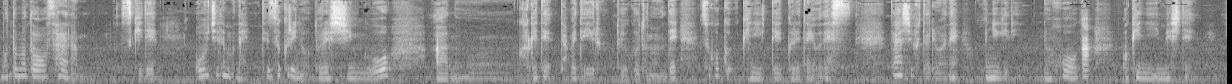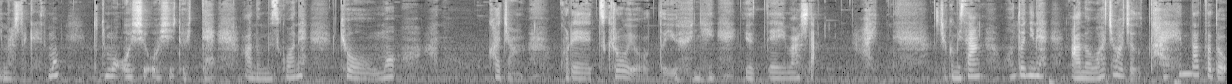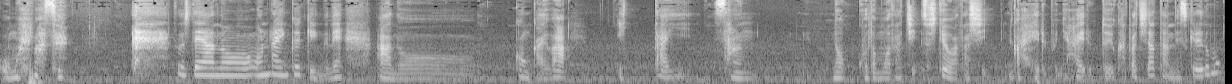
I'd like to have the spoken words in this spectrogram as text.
もともとサラダも好きでお家でもね手作りのドレッシングをあのかけて食べているということなのですごく気に入ってくれたようです。男子2人はねおにぎりの方がお気に召していましたけれどもとても美味しい美味しいと言ってあの息子はね今日もあの母ちゃんこれ作ろうよというふうに 言っていました。はい。職味さん本当にねあのわちゃわちゃと大変だったと思います。そしてあのオンラインクッキングねあの今回は1対3の子供たちそして私がヘルプに入るという形だったんですけれども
